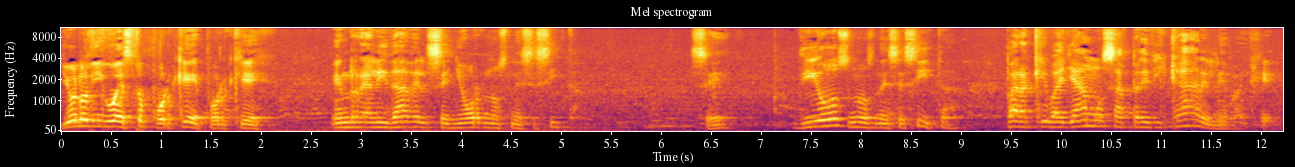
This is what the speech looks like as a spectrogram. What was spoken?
yo lo digo esto, ¿por qué? Porque en realidad el Señor nos necesita. ¿Sí? Dios nos necesita para que vayamos a predicar el Evangelio.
